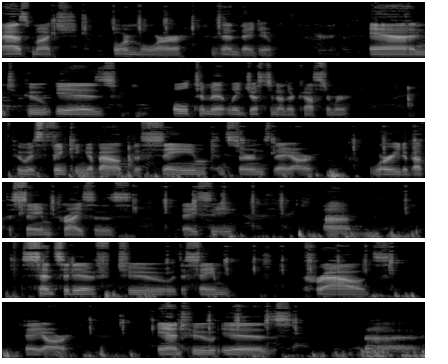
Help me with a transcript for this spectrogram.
as much or more than they do, and who is ultimately just another customer who is thinking about the same concerns they are, worried about the same prices they see, um, sensitive to the same crowds they are, and who is uh,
